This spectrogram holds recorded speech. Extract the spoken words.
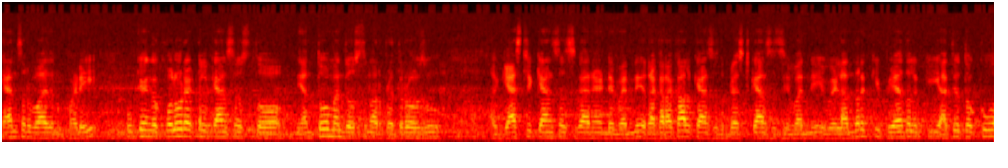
క్యాన్సర్ బాధిన పడి ముఖ్యంగా కొలోరెక్టల్ క్యాన్సర్స్తో ఎంతోమంది వస్తున్నారు ప్రతిరోజు. గ్యాస్ట్రిక్ క్యాన్సర్స్ కానివ్వండి ఇవన్నీ రకరకాల క్యాన్సర్స్ బ్రెస్ట్ క్యాన్సర్స్ ఇవన్నీ వీళ్ళందరికీ పేదలకి అతి తక్కువ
